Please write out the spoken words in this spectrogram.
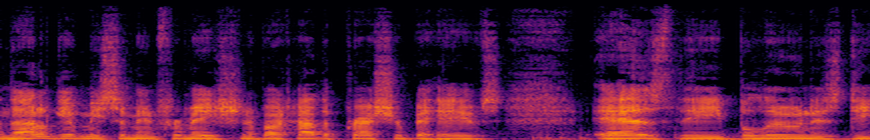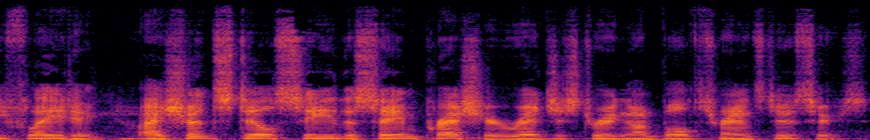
and that'll give me some information about how the pressure behaves as the balloon is deflating. I should still see the same pressure registering on both transducers.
